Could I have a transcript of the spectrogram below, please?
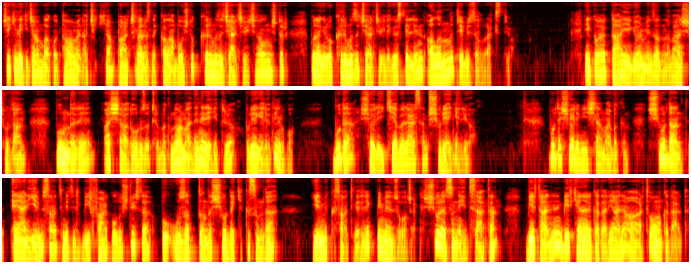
Şekildeki cam balkon tamamen açıkken parçalar arasındaki kalan boşluk kırmızı çerçeve için alınmıştır. Buna göre o kırmızı çerçeveyle gösterilenin alanını cebirsel olarak istiyor. İlk olarak daha iyi görmeniz adına ben şuradan bunları aşağı doğru uzatıyorum. Bakın normalde nereye getiriyor? Buraya geliyor değil mi bu? Bu da şöyle ikiye bölersem şuraya geliyor. Burada şöyle bir işlem var bakın. Şuradan eğer 20 santimetrelik bir fark oluştuysa bu uzattığında şuradaki kısımda 20 santimetrelik bir mevzu olacak. Şurası neydi zaten? Bir tanenin bir kenarı kadar yani a artı 10 kadardı.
